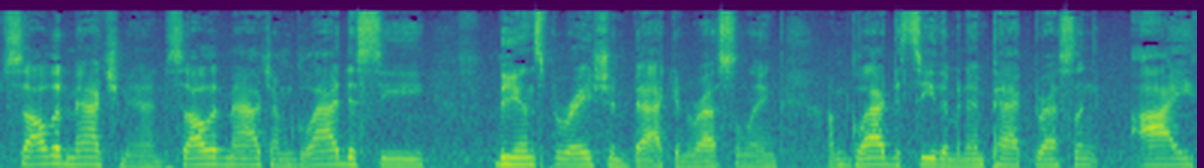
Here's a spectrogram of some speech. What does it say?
solid match, man. Solid match. I'm glad to see the inspiration back in wrestling. I'm glad to see them in Impact Wrestling. I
